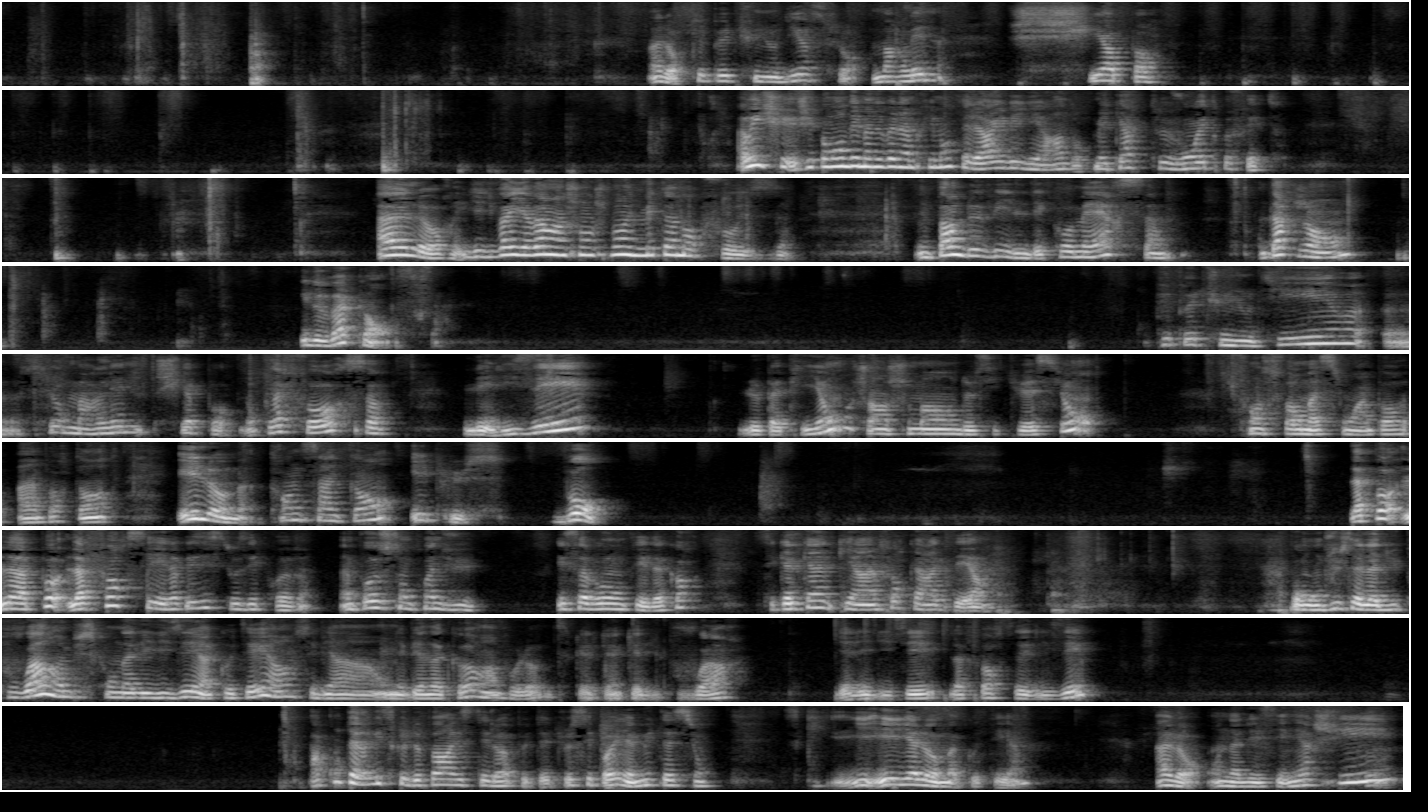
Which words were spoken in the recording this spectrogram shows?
Alors, que peux-tu nous dire sur Marlène Schiappa? Ah oui, j'ai commandé ma nouvelle imprimante, elle est arrivée hier, hein, donc mes cartes vont être faites. Alors, il va y avoir un changement, une métamorphose. On parle de ville, des commerces, d'argent et de vacances. Que peux-tu nous dire euh, sur Marlène Schiappa? Donc, la force, l'Élysée, le papillon, changement de situation, transformation importante, et l'homme, 35 ans et plus. Bon. La, force et la résiste aux épreuves impose son point de vue et sa volonté, d'accord? C'est quelqu'un qui a un fort caractère. Bon, en plus, elle a du pouvoir, hein, puisqu'on a l'Élysée à côté, hein, c'est bien, on est bien d'accord, hein, voilà, c'est quelqu'un qui a du pouvoir. Il y a l'Élysée, la force de l'Élysée. Par contre, elle risque de ne pas rester là, peut-être, je ne sais pas, il y a mutation. Et il y a l'homme à côté. Alors, on a les énergies,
